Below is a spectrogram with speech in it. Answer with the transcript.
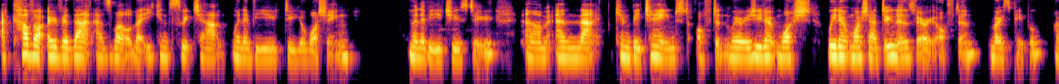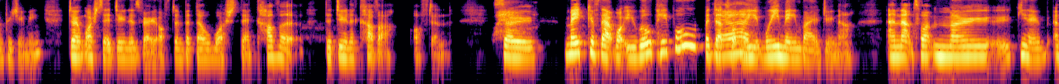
a cover over that as well that you can switch out whenever you do your washing whenever you choose to um, and that can be changed often whereas you don't wash we don't wash our doonas very often most people i'm presuming don't wash their doonas very often but they'll wash their cover the doona cover often. So make of that what you will people but that's what we we mean by a doona. And that's what mo you know a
